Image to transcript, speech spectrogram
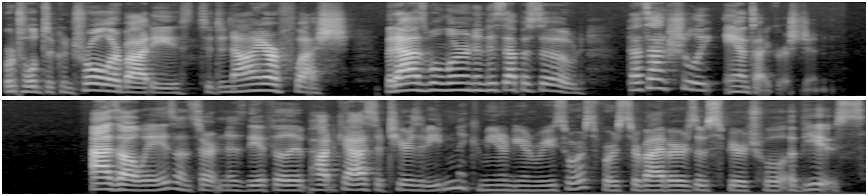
We're told to control our bodies, to deny our flesh, but as we'll learn in this episode, that's actually anti Christian. As always, Uncertain is the affiliate podcast of Tears of Eden, a community and resource for survivors of spiritual abuse.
